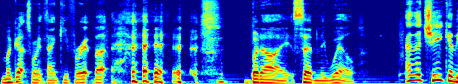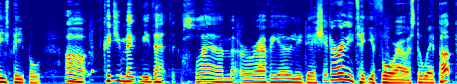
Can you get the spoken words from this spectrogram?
My guts won't thank you for it, but but I certainly will. And the cheek of these people. Oh, could you make me that clam ravioli dish? It'll only take you four hours to whip up.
